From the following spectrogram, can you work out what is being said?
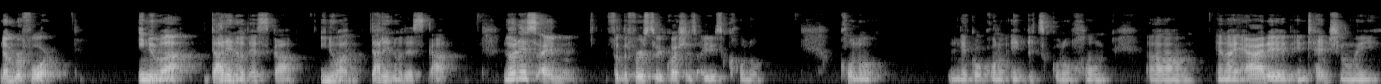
Number four 犬は誰のですか 犬は誰のですか Notice I'm, for the first three questions I use この。この猫、この鉛筆、この本。Um, and I added intentionally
